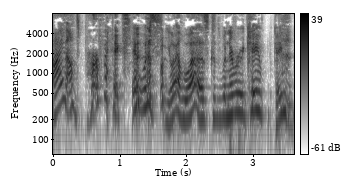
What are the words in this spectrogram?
I Sounds perfect. it was yeah, it was because whenever we came came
